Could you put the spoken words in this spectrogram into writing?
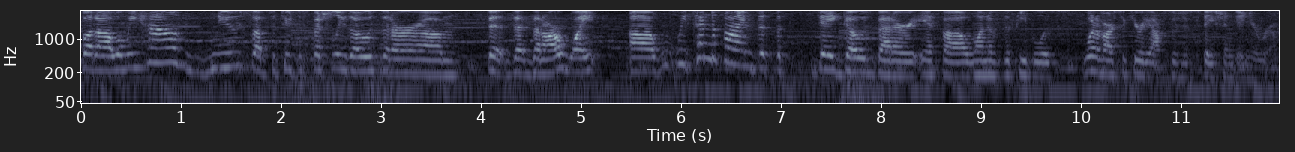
but uh, when we have new substitutes, especially those that are um, that, that that are white, uh, we tend to find that the day goes better if uh, one of the people is one of our security officers is stationed in your room.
